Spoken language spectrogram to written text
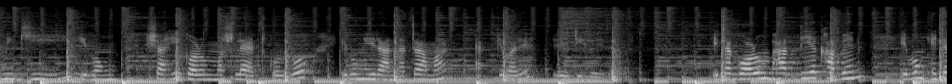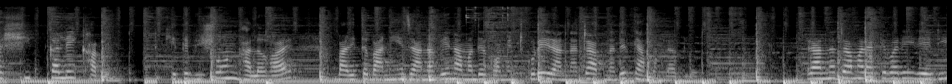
আমি ঘি এবং শাহি গরম মশলা অ্যাড করব এবং এই রান্নাটা আমার একেবারে রেডি হয়ে যাবে। এটা গরম ভাত দিয়ে খাবেন এবং এটা শীতকালেই খাবেন। খেতে ভীষণ ভালো হয়। বাড়িতে বানিয়ে জানাবেন আমাদের কমেন্ট করে এই রান্নাটা আপনাদের কেমন লাগল। রান্নাটা আমার একেবারেই রেডি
